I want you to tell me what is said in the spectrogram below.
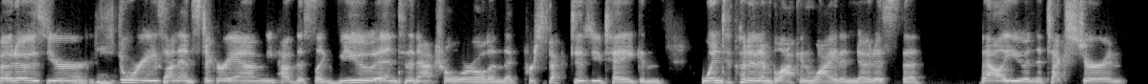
photos, your stories on Instagram. You have this like view into the natural world and the perspectives you take and when to put it in black and white and notice the value and the texture. And,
